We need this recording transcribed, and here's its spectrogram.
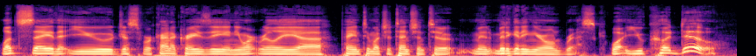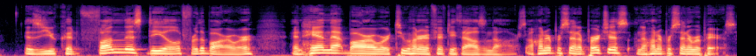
Let's say that you just were kind of crazy and you weren't really uh, paying too much attention to mitigating your own risk. What you could do is you could fund this deal for the borrower and hand that borrower $250,000, 100% of purchase and 100% of repairs.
